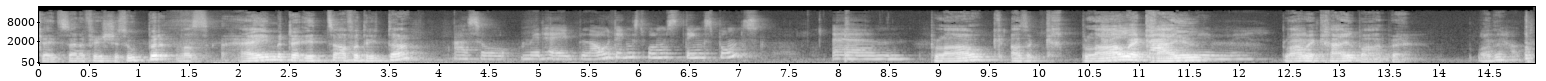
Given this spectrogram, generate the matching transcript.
geht es diesen Fischen super. Was haben wir denn jetzt an von Dritta? Also, wir haben Blau-Dingsbums, Dingsbums. Ähm, Blau, also blaue Keil, Keilbarben. blaue Keilbarbe, oder? Halt.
